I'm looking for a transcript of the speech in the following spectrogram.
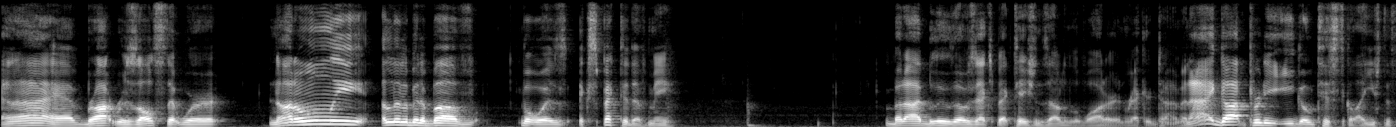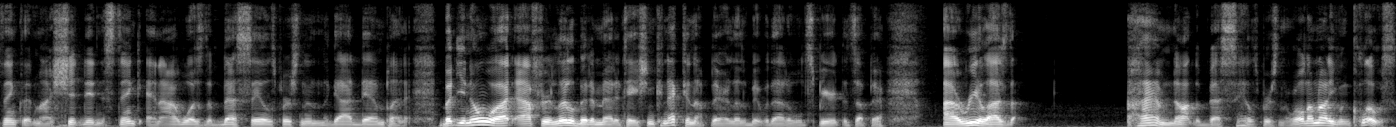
and I have brought results that were not only a little bit above what was expected of me, but I blew those expectations out of the water in record time. And I got pretty egotistical. I used to think that my shit didn't stink and I was the best salesperson in the goddamn planet. But you know what? After a little bit of meditation, connecting up there a little bit with that old spirit that's up there, I realized I am not the best salesperson in the world. I'm not even close.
